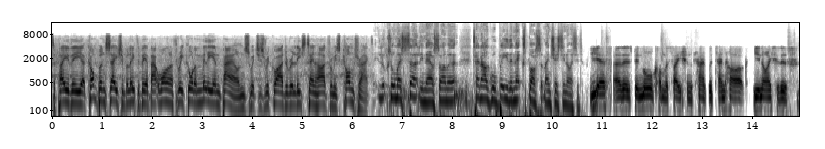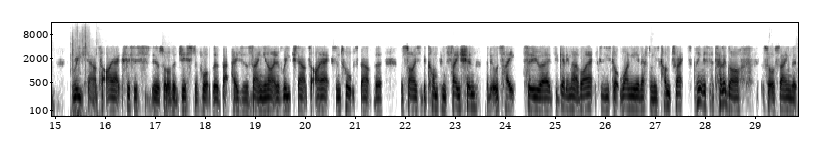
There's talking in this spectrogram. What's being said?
to pay the uh, compensation believed to be about one and a three quarter million pounds, which is required to release Ten Hag from his contract. It looks almost certainly now, Simon, that Ten Hag will be the next boss at Manchester United. Yes, uh, there's been more conversations had with Ten Hag. United have reached out to Ajax. This is you know, sort of a gist of what the back pages are saying. United have reached out to Ajax and talked about the, the size of the compensation that it will take to uh, to get him out of Ajax because he's got one year left on his contract. I think this is the Telegraph sort of saying that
